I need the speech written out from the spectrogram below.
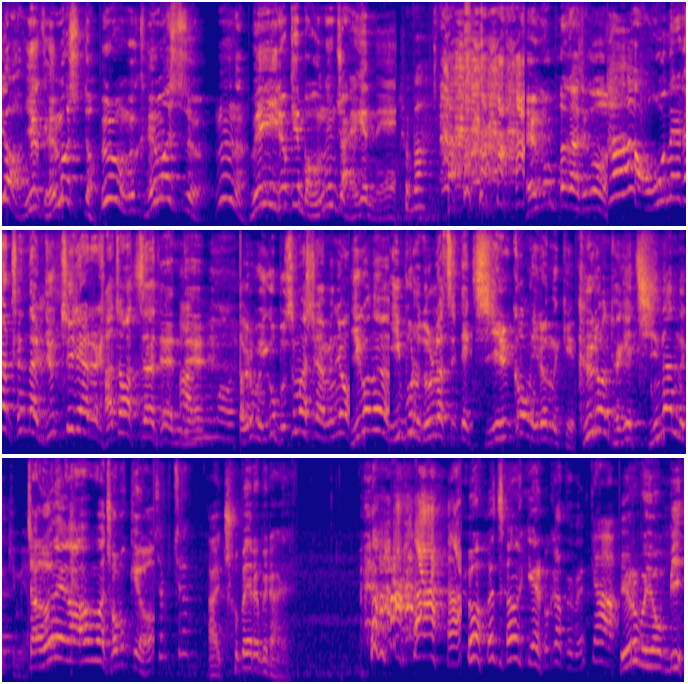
야 얘 개맛있다. 여러분 이거 개맛있어요. 음 왜 이렇게 먹는 줄 알겠네. 줘봐. 배고파가지고 아 오늘 같은 날 뉴트리아를 가져왔어야 되는데. 아, 여러분 이거 무슨 맛이냐면요. 이거는 입으로 눌렀을 때 질겅 이런 느낌. 그런 되게 진한 느낌이에요. 자 은혜가 한번 줘볼게요. 쭈쭈. 아니 추베르비라 해. 표정 괴롭 같은데? 야. 여러분 이거 미.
